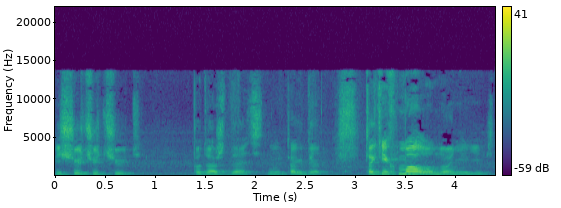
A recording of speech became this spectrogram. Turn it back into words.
еще чуть-чуть подождать, ну и так далее. Таких мало, но они есть.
